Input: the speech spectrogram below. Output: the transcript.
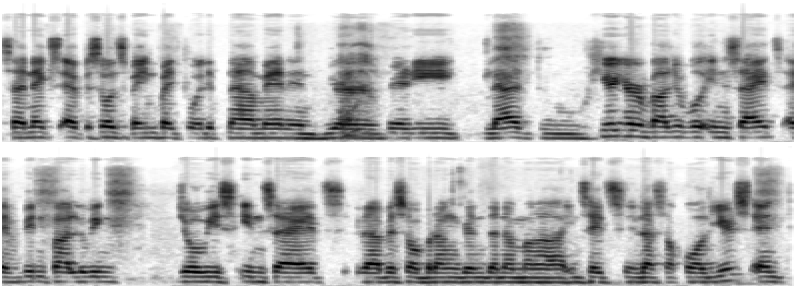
sa next episodes, ma-invite ko ulit namin. And we are very glad to hear your valuable insights. I've been following Joey's insights. Grabe, sobrang ganda ng mga insights nila sa Colliers. And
